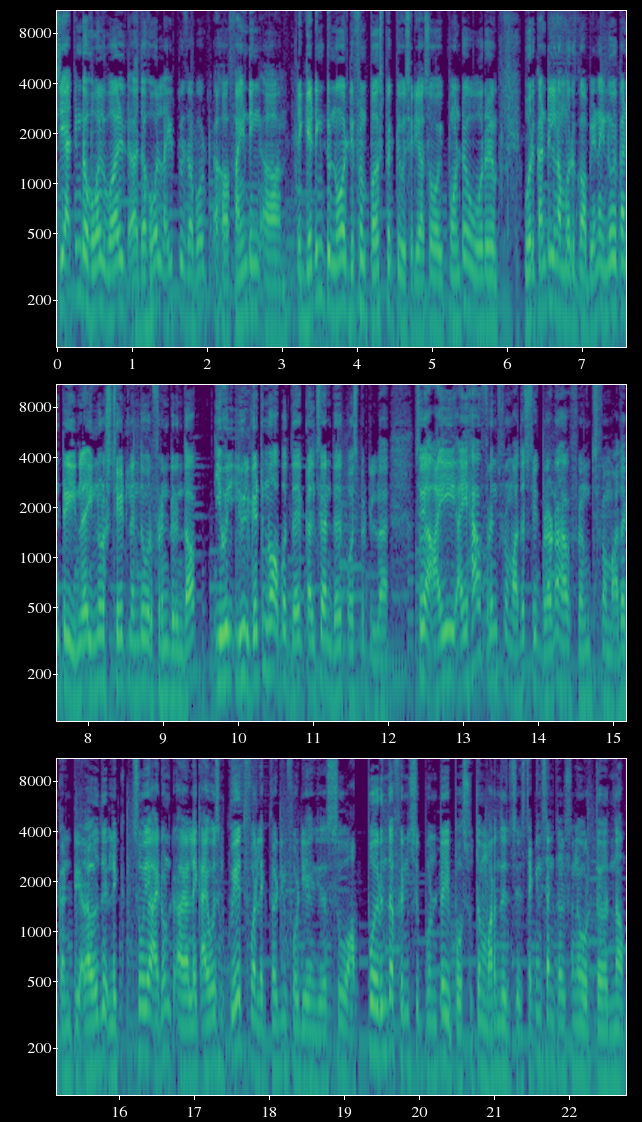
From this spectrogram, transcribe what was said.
See I think the whole world the whole life is about finding getting to know different perspective சரியா? ஸோ இப்போ வந்துட்டு ஒரு ஒரு கண்ட்ரியில் நம்ம இருக்கோம் அப்படின்னா இன்னொரு கண்ட்ரி இல்லை இன்னொரு ஸ்டேட்லேருந்து ஒரு ஃப்ரெண்ட் இருந்தால் you will you will get know about their culture and their perspective so I I have friends from other state but I have friends from other country அதாவது like so I don't like I was Kuwait for like thirteen forty years so அப்போ இருந்த ஃப்ரெண்ட்ஷிப் வந்துட்டு இப்போ சுத்தம் மறந்துச்சு செகண்ட் ஸ்டாண்ட் தேர்ட் ஒருத்தர் தான்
